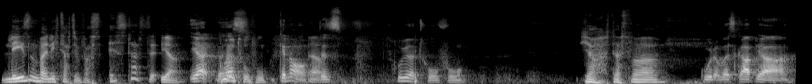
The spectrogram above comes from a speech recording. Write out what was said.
lesen, weil ich dachte, was ist das denn? Ja, ja, Rührtofu. genau, Ja. das Rührtofu. Ja, das war. Gut, aber es gab ja,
